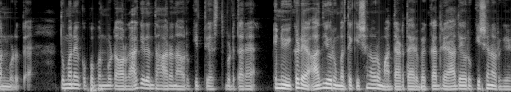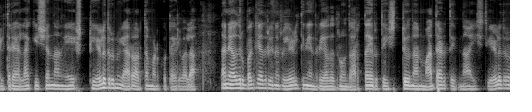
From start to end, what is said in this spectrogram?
ಬಂದ್ಬಿಡುತ್ತೆ. ತುಂಬಾ ಕೋಪ ಬಂದ್ಬಿಟ್ಟು ಅವ್ರಿಗೆ ಹಾಕಿದಂಥ ಹಾರನ ಅವ್ರು ಕಿತ್ತು ಎಸ್ಬಿಡ್ತಾರೆ ಇನ್ನು ಈ ಕಡೆ ಆದಿಯವರು ಮತ್ತೆ ಕಿಶನ್ ಅವರು ಮಾತಾಡ್ತಾ ಇರಬೇಕಾದ್ರೆ ಆದಿಯವರು ಕಿಶನ್ ಅವ್ರಿಗೆ ಹೇಳ್ತಾರೆ, ಅಲ್ಲ ಕಿಶನ್ ನಾನು ಎಷ್ಟು ಹೇಳಿದ್ರು ಯಾರು ಅರ್ಥ ಮಾಡ್ಕೋತಾ ಇಲ್ವಲ್ಲ? ನಾನು ಯಾವುದ್ರ ಬಗ್ಗೆ ಆದರೂ ಏನಾದ್ರು ಹೇಳ್ತೀನಿ ಅಂದರೆ ಯಾವುದಾದ್ರೂ ಒಂದು ಅರ್ಥ ಇರುತ್ತೆ, ಇಷ್ಟು ನಾನು ಮಾತಾಡ್ತಿದ್ನಾ, ಇಷ್ಟು ಹೇಳಿದ್ರು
